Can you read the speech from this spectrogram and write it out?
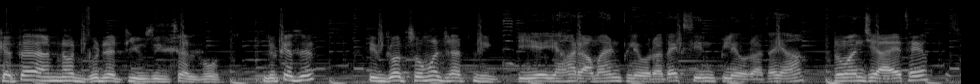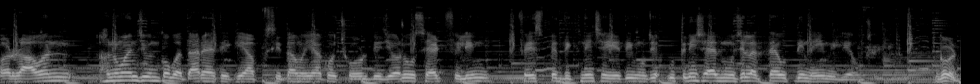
कहता है I am not good at using cell phone look at it is got so much happening ये यहाँ रामायण प्ले हो रहा था एक सीन प्ले हो रहा था यहाँ हनुमान जी आए थे और रावण हनुमान जी उनको बता रहे थे कि आप सीता मैया को छोड़ दीजिए और वो सैड फीलिंग फेस पे दिखनी चाहिए थी मुझे उतनी शायद मुझे लगता है उतनी नहीं मिली है मुझे Good.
